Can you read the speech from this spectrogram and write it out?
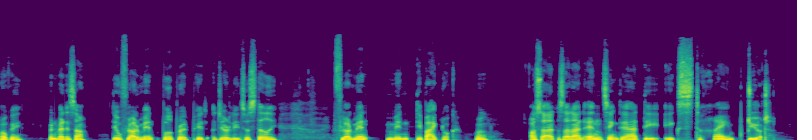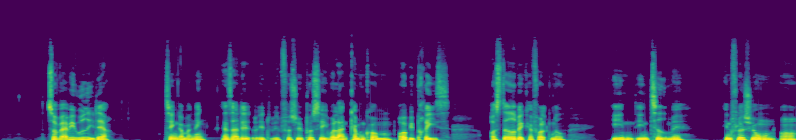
okay, men hvad er det så? Det er jo flotte mænd, både Brad Pitt og Jared Leto stadig flotte mænd, men det er bare ikke nok. vel? Og så, så er der en anden ting, det er, at det er ekstremt dyrt. Så hvad er vi ude i der, tænker man, ikke? Altså er det et, et forsøg på at se, hvor langt kan man komme op i pris, og stadigvæk have folk med i en, i en tid med inflation og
